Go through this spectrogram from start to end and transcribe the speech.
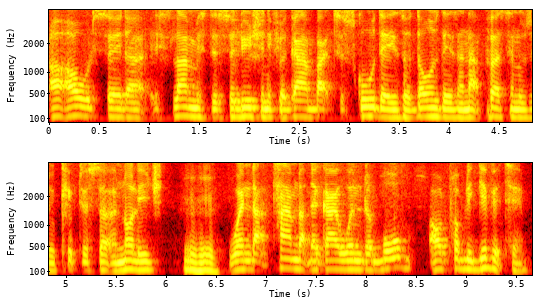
I, I would say that Islam is the solution if you're going back to school days or those days and that person was equipped with certain knowledge. Mm-hmm. When that time that the guy won the ball, I would probably give it to him.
